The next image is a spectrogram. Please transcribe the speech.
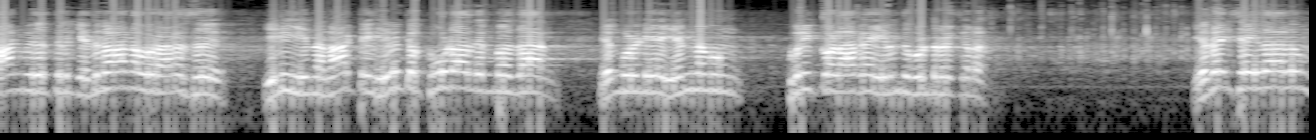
ஆன்மீகத்திற்கு எதிரான ஒரு அரசு இனி இந்த நாட்டில் இருக்கக்கூடாது என்பதுதான் எங்களுடைய எண்ணமும் குறிக்கோளாக இருந்து கொண்டிருக்கிறது. எதை செய்தாலும்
